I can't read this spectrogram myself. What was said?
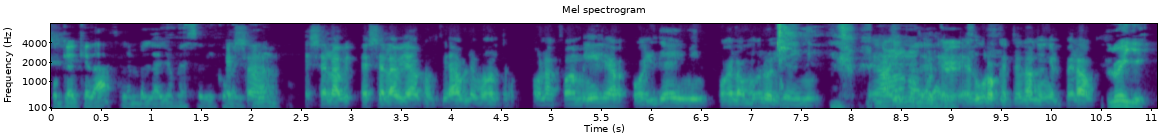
Porque hay que dársela. En verdad yo me cedí con el tiempo. Esa, es la, esa es la vieja confiable, monstruo. O la familia, o el gaming, o el amor o el gaming. Es No, ahí, no, es- porque- es, es duro que te dan en el pelado. Luigi,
